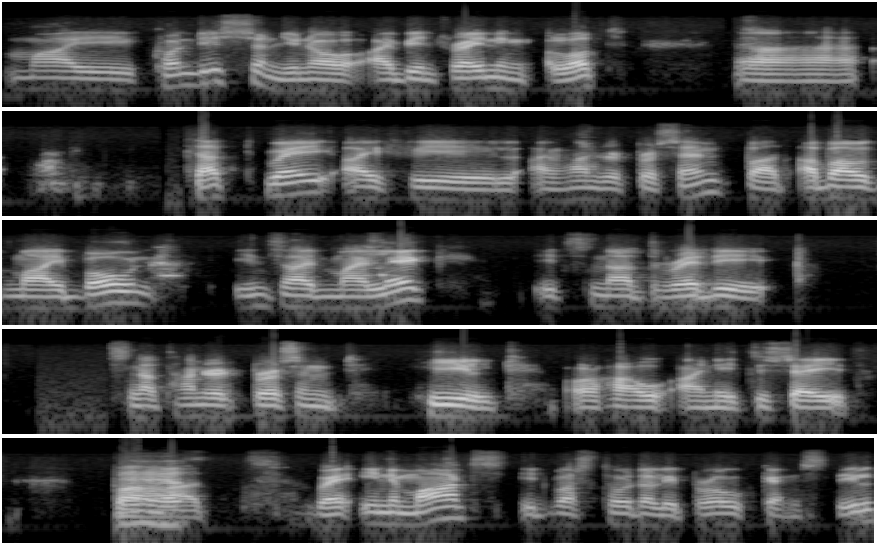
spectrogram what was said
my condition, you know, I've been training a lot. Uh, that way, I feel I'm hundred percent. But about my bone inside my leg, it's not ready. It's not hundred percent healed, or how I need to say it. But Yeah. in March, it was totally broken still,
